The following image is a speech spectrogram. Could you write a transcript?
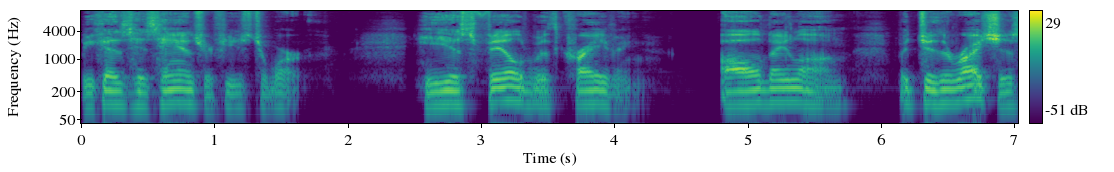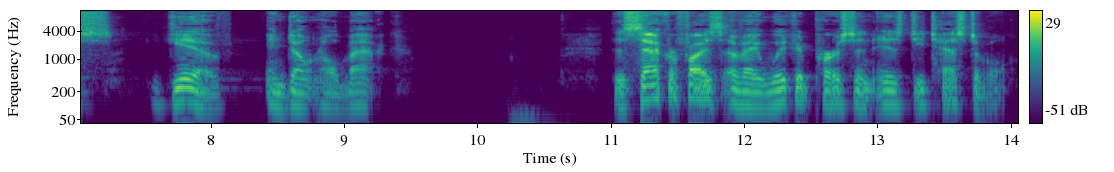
because his hands refuse to work. He is filled with craving all day long, but to the righteous, give and don't hold back. The sacrifice of a wicked person is detestable.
